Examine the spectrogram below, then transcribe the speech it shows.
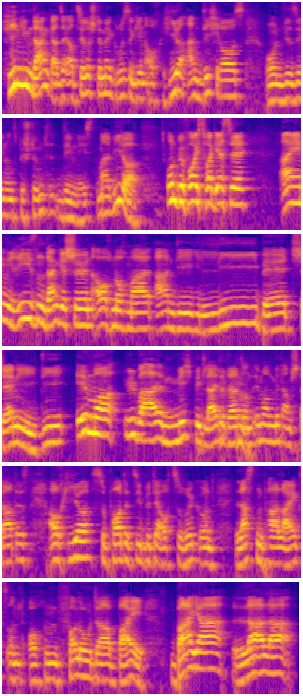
vielen lieben Dank. Also Erzählerstimme, Grüße gehen auch hier an dich raus. Und wir sehen uns bestimmt demnächst mal wieder. Und bevor ich es vergesse, ein riesen Dankeschön auch nochmal an die liebe Jenny, die immer überall mich begleitet hat und immer mit am Start ist. Auch hier supportet sie bitte auch zurück und lasst ein paar Likes und auch ein Follow dabei. Baya Lala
